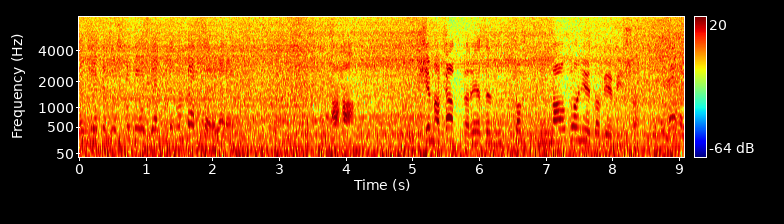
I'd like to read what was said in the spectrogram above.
Chodzi o to, że śruby od wiatru do kontaktu, Jarek. Aha. Siema Kacper, jestem to, na ogonie tobie wiszę. No to dawaj,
